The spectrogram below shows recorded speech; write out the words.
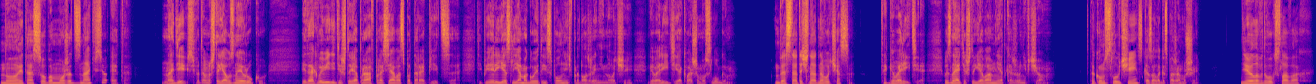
Но это особо может знать все это. Надеюсь, потому что я узнаю руку. Итак, вы видите, что я прав, прося вас поторопиться. Теперь, если я могу это исполнить в продолжении ночи, говорите, я к вашим услугам. Достаточно одного часа. Так говорите. Вы знаете, что я вам не откажу ни в чем. В таком случае, сказала госпожа Муши, дело в двух словах.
